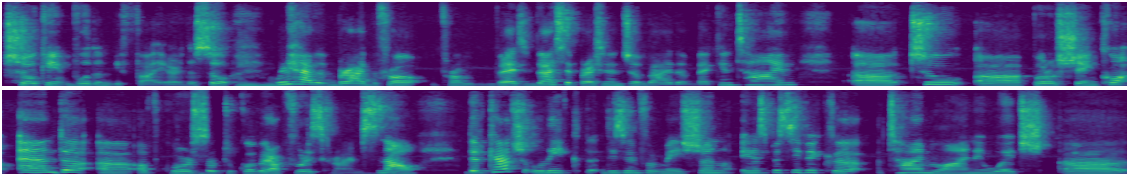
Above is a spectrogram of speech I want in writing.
Shokin wouldn't be fired. So Mhm. we have a bribe from from Vice Vice President Joe Biden back in time uh, to uh, Poroshenko, and uh, uh, of course to cover up for his crimes. Now, Derkach leaked this information in a specific uh, timeline in which uh,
